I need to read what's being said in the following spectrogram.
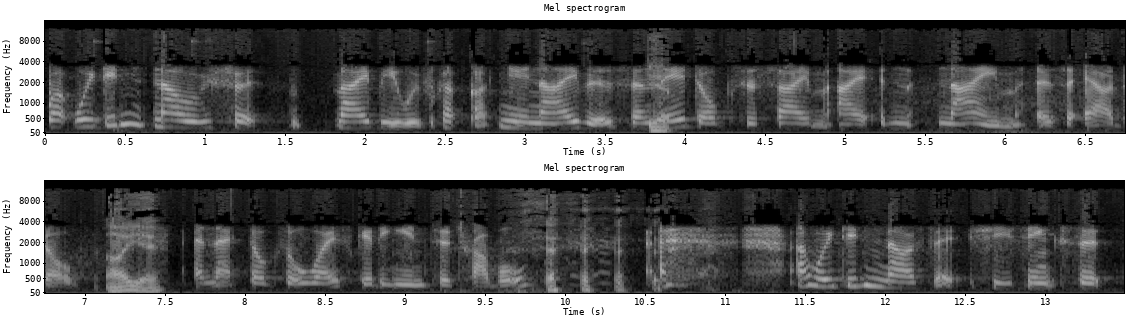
But we didn't know if it, maybe we've got, got new neighbours and Yep. their dog's the same a, name as our dog, Oh, yeah. and that dog's always getting into trouble. and and we didn't know if that she thinks that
